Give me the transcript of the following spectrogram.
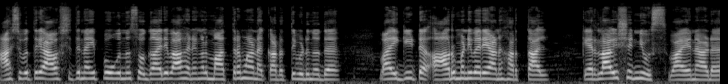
ആശുപത്രി ആവശ്യത്തിനായി പോകുന്ന സ്വകാര്യ വാഹനങ്ങൾ മാത്രമാണ് കടത്തിവിടുന്നത്. വൈകിട്ട് ആറു മണിവരെയാണ് ഹർത്താൽ. Kerala vision news Wayanad.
